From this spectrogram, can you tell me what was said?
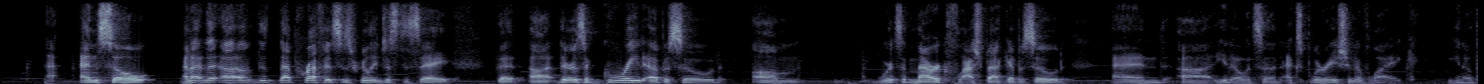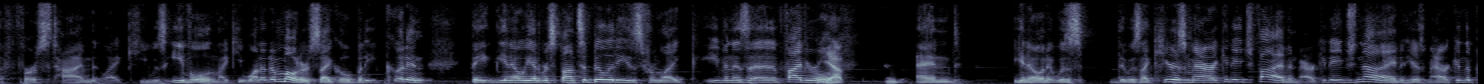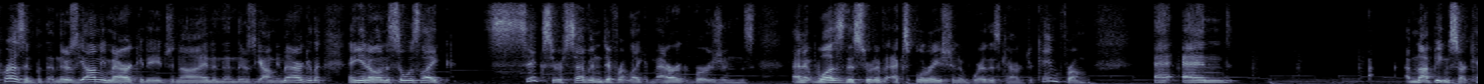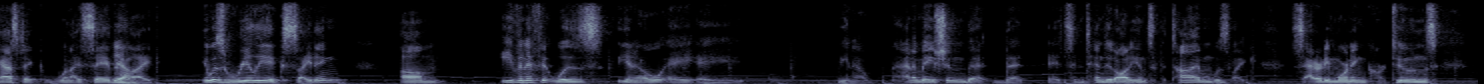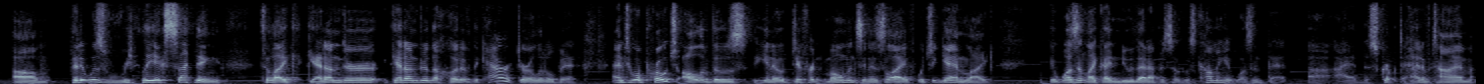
and so and I, uh, th- that preface is really just to say that uh, there is a great episode um where it's a Marik flashback episode and uh you know it's an exploration of like you know the first time that like he was evil and like he wanted a motorcycle but he couldn't they you know he had responsibilities from like even as a five year old Yep. and, and you know, and it was there was like here's Marik at age five and Marik at age nine, and here's Marik in the present, but then there's Yami Marik at age nine, and then there's Yami Marik in the, and you know, and so it was like six or seven different like Marik versions, and it was this sort of exploration of where this character came from, A- and I'm not being sarcastic when I say that Yeah. like it was really exciting, um, even if it was you know a a you know animation that that its intended audience at the time was like Saturday morning cartoons. Um, that it was really exciting to like get under get under the hood of the character a little bit and to approach all of those you know different moments in his life which again like it wasn't like i knew that episode was coming it wasn't that uh, i had the script ahead of time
